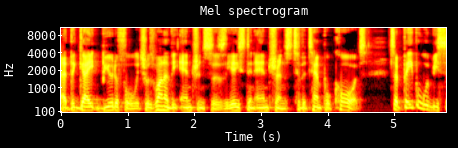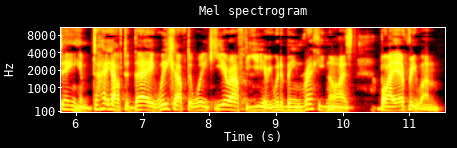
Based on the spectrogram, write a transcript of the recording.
at the Gate Beautiful, which was one of the entrances, the eastern entrance to the temple courts. So people would be seeing him day after day, week after week, year after year. He would have been recognized by everyone.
